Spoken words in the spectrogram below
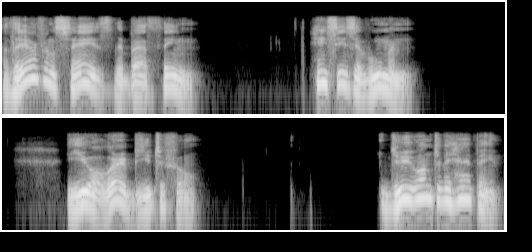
They often say it's the best thing. He sees a woman. You are very beautiful. Do you want to be happy?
